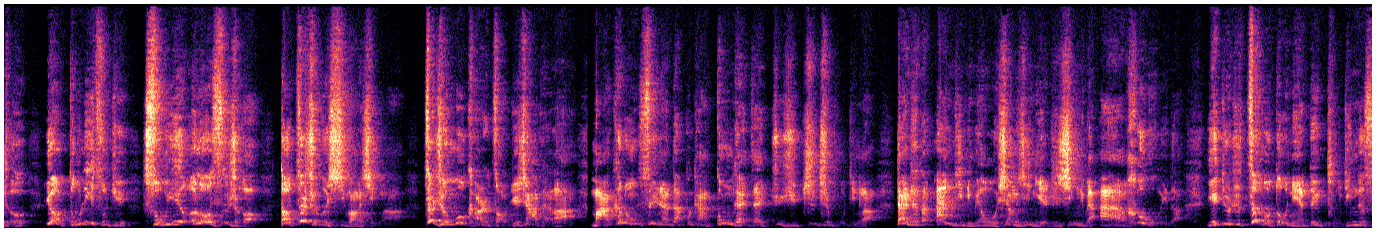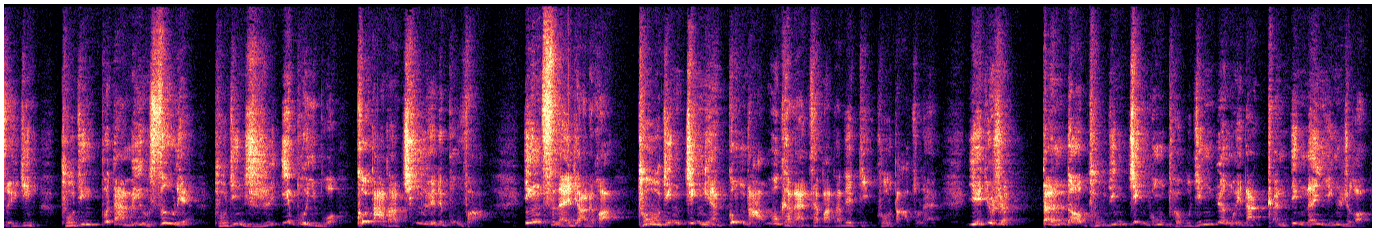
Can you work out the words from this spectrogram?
投要独立出去，属于俄罗斯时候，到这时候西方醒了。这时候默克尔早就下台了。马克龙虽然他不敢公开再继续支持普京了，但是他暗地里面，我相信也是心里面暗暗后悔的。也就是这么多年对普京的绥靖，普京不但没有收敛，普京只是一步一步扩大他侵略的步伐。因此来讲的话，普京今年攻打乌克兰才把他的底裤打出来，也就是等到普京进攻，普京认为他肯定能赢时候，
